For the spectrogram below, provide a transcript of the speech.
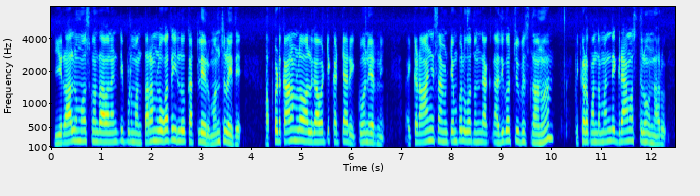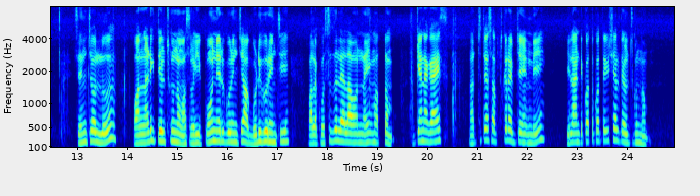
ఈ రాళ్ళు మోసుకొని రావాలంటే ఇప్పుడు మన తరంలో కూడా ఇల్లు కట్టలేరు మనుషులైతే. అప్పటి కాలంలో వాళ్ళు కాబట్టి కట్టారు ఈ కోనేరుని. ఇక్కడ ఆంజనేయ స్వామి టెంపుల్ పోతుంది అది కూడా చూపిస్తాను. ఇక్కడ కొంతమంది గ్రామస్తులు ఉన్నారు. సెంచోళ్ళు వాళ్ళని అడిగి తెలుసుకుందాం అసలు ఈ కోనేరు గురించి ఆ గుడి గురించి వాళ్ళకు వసతులు ఎలా ఉన్నాయి మొత్తం. ఓకేనా గాయస్ నచ్చితే సబ్స్క్రైబ్ చేయండి. ఇలాంటి కొత్త కొత్త విషయాలు తెలుసుకుందాం.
